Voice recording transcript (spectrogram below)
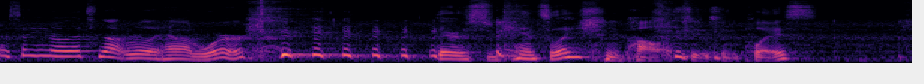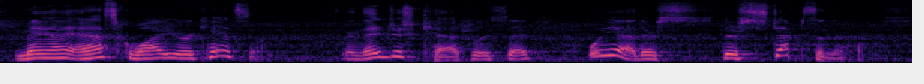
I said, "You know, that's not really how it works. There's cancellation policies in place. May I ask why you're canceling?" And they just casually say, "Well, yeah, there's there's steps in the house."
